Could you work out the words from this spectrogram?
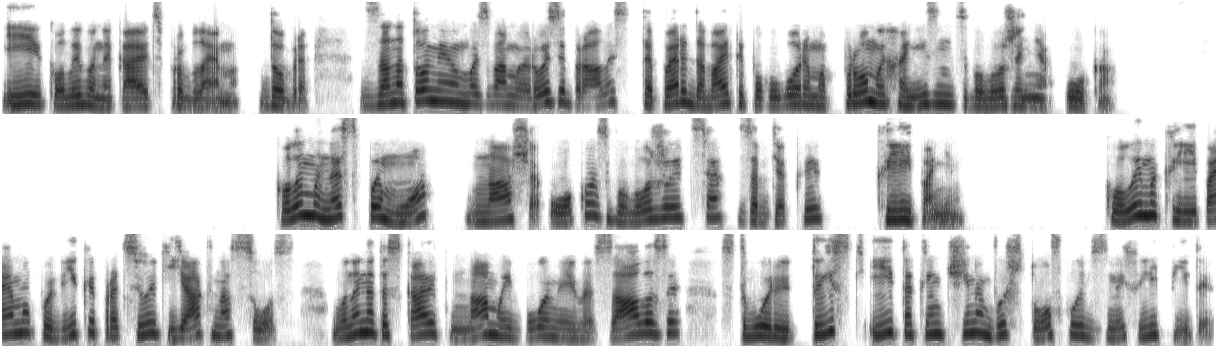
і коли виникають проблеми. Добре. З анатомією ми з вами розібрались. Тепер давайте поговоримо про механізм зволоження ока. Коли ми не спимо, наше око зволожується завдяки кліпанні. Коли ми кліпаємо, повіки працюють як насос. Вони натискають на майбомієві залози, створюють тиск і таким чином виштовхують з них ліпіди.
